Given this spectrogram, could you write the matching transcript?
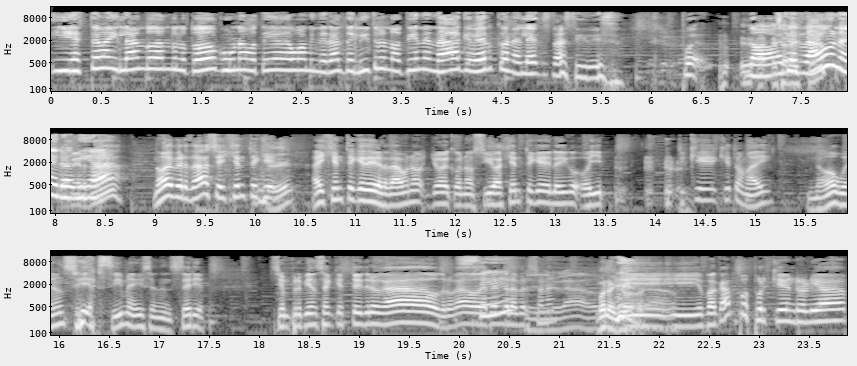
y esté bailando, dándolo todo con una botella de agua mineral de litro no tiene nada que ver con el éxtasis. dice. Pues, no, ¿Esa es verdad una ironía. ¿Verdad? No, es verdad, si hay gente que Sí. hay gente que de verdad uno yo he conocido a gente que le digo, "Oye, ¿qué qué tomáis?" No, weón, soy así, me dicen en serio. Siempre piensan que estoy drogado o drogado, Sí. depende de la persona. drogado. Bueno, yo- Y, y es bacán, pues, porque en realidad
